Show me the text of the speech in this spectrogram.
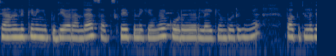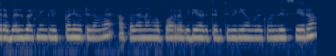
சேனலுக்கு நீங்கள் புதியவராக இருந்தால் சப்ஸ்கிரைப் பண்ணிக்கோங்க. கூடவே ஒரு லைக்கும் போட்டுக்கோங்க. பக்கத்தில் இருக்கிற பெல் பட்டனையும் கிளிக் பண்ணி விட்டுக்கோங்க. அப்போ தான் நாங்கள் போடுற வீடியோ அடுத்தடுத்த வீடியோ உங்களுக்கு வந்து சேரும்.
